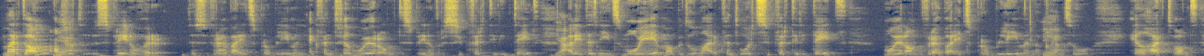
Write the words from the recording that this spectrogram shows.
Maar dan, als Ja. we het spreken over dus vruchtbaarheidsproblemen, ik vind het veel mooier om te spreken over subfertiliteit. Ja. Allee, het is niet iets moois, hè, maar ik bedoel maar, ik vind het woord subfertiliteit mooier dan vruchtbaarheidsproblemen. Dat Ja. klinkt zo heel hard, want eh,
